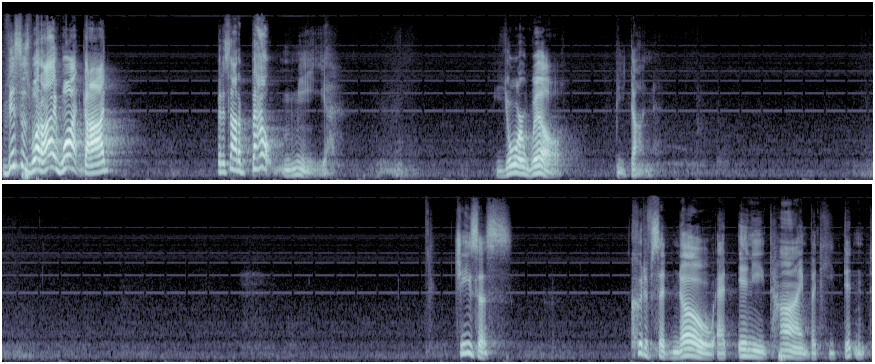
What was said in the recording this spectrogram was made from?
This is what I want, God, but it's not about me. Your will be done. Jesus could have said no at any time, but he didn't.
